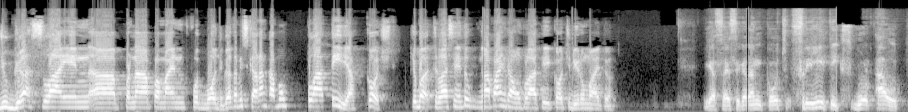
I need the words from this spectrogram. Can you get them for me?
juga selain uh, pernah pemain football juga, tapi sekarang kamu pelatih ya, coach. Coba jelasin itu ngapain kamu pelatih coach di rumah itu? Ya saya sekarang coach freeletics workout.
